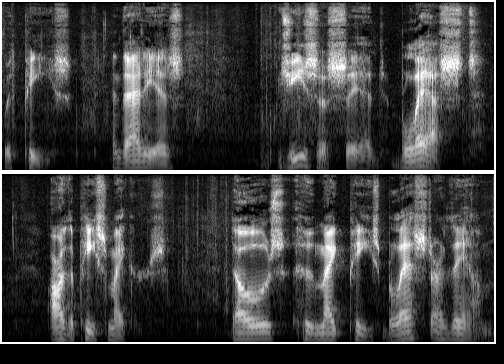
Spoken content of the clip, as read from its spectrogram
with peace. And that is, Jesus said, Blessed are the peacemakers, those who make peace. Blessed are them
